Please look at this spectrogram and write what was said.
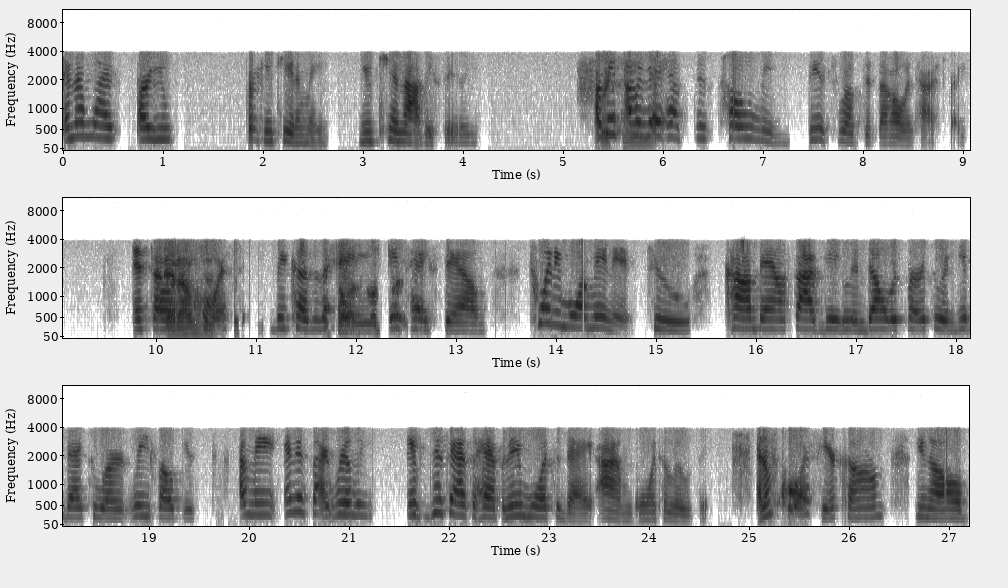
And I'm like, are you freaking kidding me? You cannot be serious. I mean, I mean, they have just totally disrupted the whole entire space. And so, And of I'm course, just because of the age, it takes them 20 more minutes to calm down, stop giggling, don't refer to it, get back to work, refocus. I mean, and it's like, really, if this has to happen anymore today, I'm going to lose it. And of course, here comes, you know,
